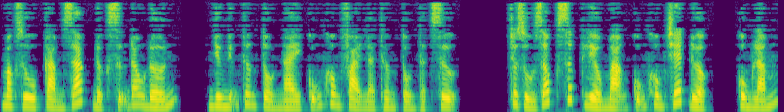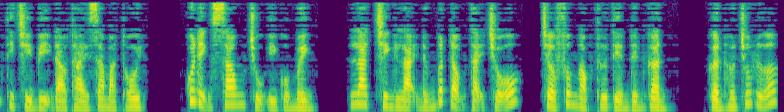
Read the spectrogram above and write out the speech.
mặc dù cảm giác được sự đau đớn, nhưng những thương tổn này cũng không phải là thương tổn thật sự. Cho dù dốc sức liều mạng cũng không chết được, cùng lắm thì chỉ bị đào thải ra mà thôi. Quyết định xong chủ ý của mình, La Trinh lại đứng bất động tại chỗ, chờ Phương Ngọc Thư tiến đến gần, gần hơn chút nữa.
